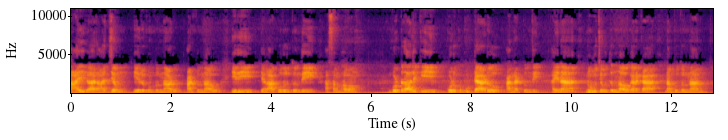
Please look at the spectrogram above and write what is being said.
హాయిగా రాజ్యం ఏలుకుంటున్నాడు అంటున్నావు. ఇది ఎలా కుదురుతుంది? అసంభవం. గుడ్రాలికి కొడుకు పుట్టాడు అన్నట్టుంది. అయినా నువ్వు చెబుతున్నావు గనక నమ్ముతున్నాను.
